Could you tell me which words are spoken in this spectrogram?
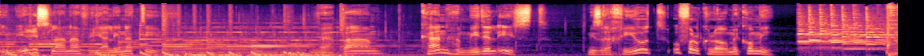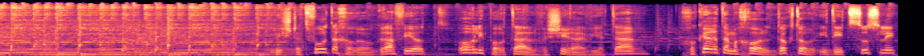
עם איריס לנה ויאלי נתיב. והפעם, כאן המידל איסט, מזרחיות ופולקלור מקומי. בהשתתפות הכוריאוגרפיות אורלי פורטל ושירה אביתר, חוקרת המחול דוקטור עידית סוסליק,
